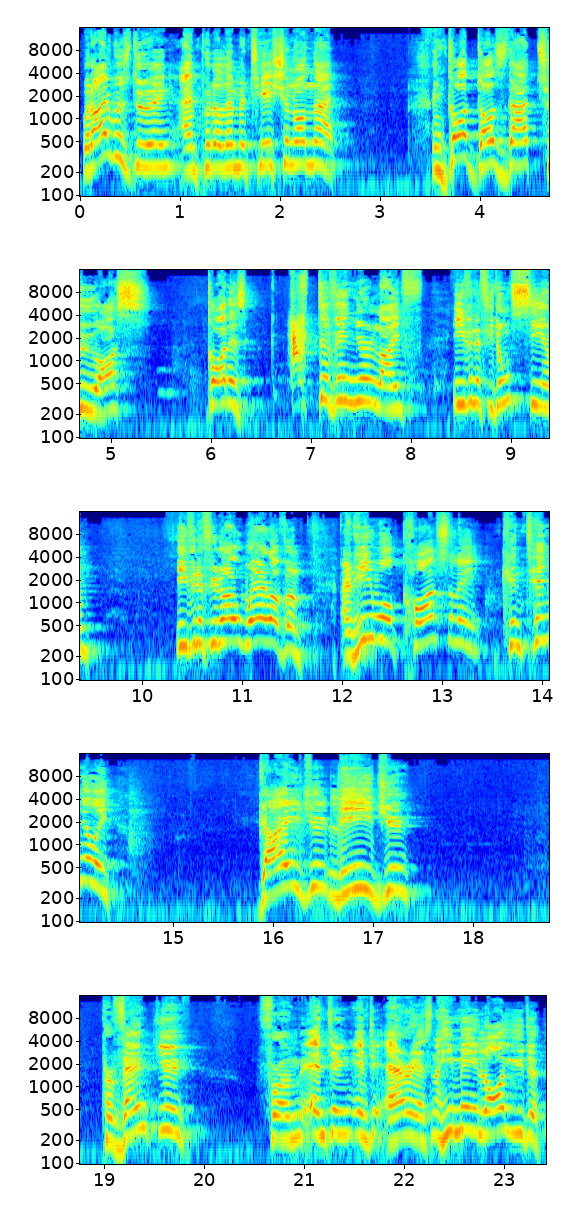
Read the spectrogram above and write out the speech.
what I was doing, and put a limitation on that. And God does that to us. God is active in your life, even if you don't see Him, even if you're not aware of Him. And He will constantly, continually guide you, lead you, prevent you from entering into areas. Now, He may allow you to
